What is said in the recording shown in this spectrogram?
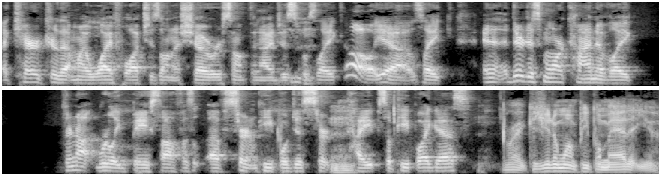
a character that my wife watches on a show or something, I just mm-hmm. was like, oh yeah, I was like, and they're just more kind of like they're not really based off of, of certain people, just certain mm. types of people, I guess. Right, because you don't want people mad at you.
